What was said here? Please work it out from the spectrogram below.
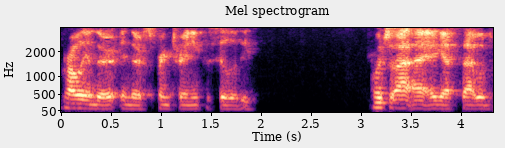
probably in their in their spring training facility, which I, I guess that would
